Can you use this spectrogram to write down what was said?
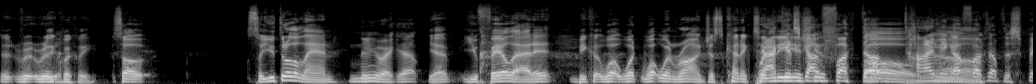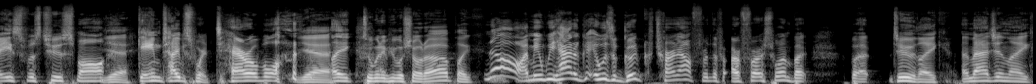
on, really quickly. So, So you throw the land. New York, yep. Yep. You fail at it because what what what went wrong? Just connectivity Brackets got fucked up. Oh, timing no. got fucked up. The space was too small. Yeah. Game types were terrible. Yeah. like too many people showed up. Like no, I mean we had a. It was a good turnout for the our first one, but but dude, like imagine like.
